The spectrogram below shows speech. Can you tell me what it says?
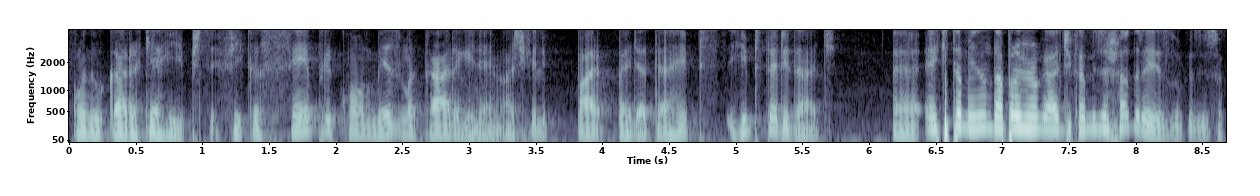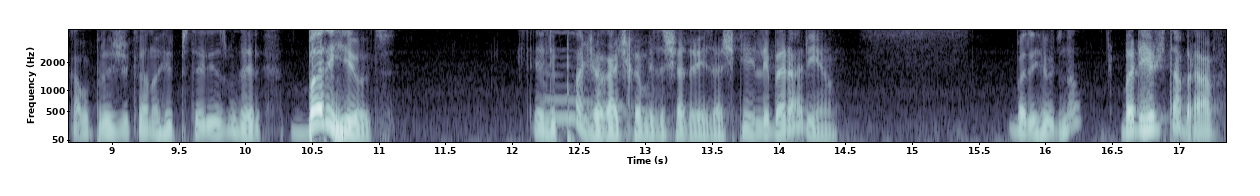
quando o cara que é hipster fica sempre com a mesma cara, Guilherme, acho que ele perde até a hips- hipsteridade. É, é que também não dá pra jogar de camisa xadrez, Lucas. Isso acaba prejudicando o hipsterismo dele. Buddy Hield. Ele pode jogar de camisa xadrez, acho que liberariam. Buddy Hield não. Buddy Hield tá bravo.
